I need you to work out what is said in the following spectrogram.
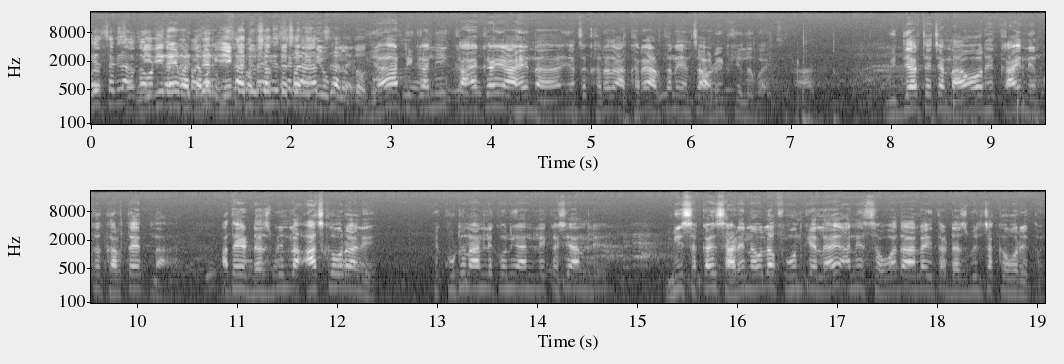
हे सगळं निधी नाही म्हणता मग एका दिवसात कसा निधी उपलब्ध होतो? या ठिकाणी काय काय आहे ना याचं खरं खऱ्या अर्थानं यांचं ऑडिट केलं पाहिजे. विद्यार्थ्याच्या नावावर हे काय नेमकं करतायत ना आता हे डस्टबिनला आज कवर आले. हे कुठून आणले कोणी आणले कसे आणले? मी सकाळी साडेनऊला फोन केला आहे आणि सव्वा दहाला इथं डस्टबिनचा कवर येतोय.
